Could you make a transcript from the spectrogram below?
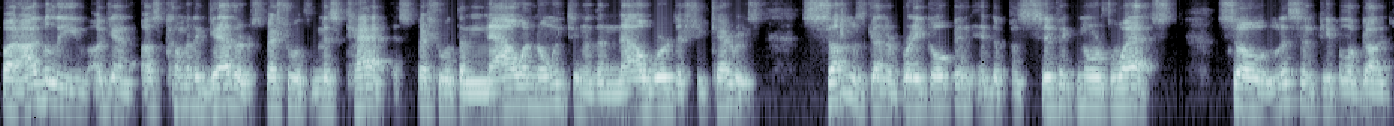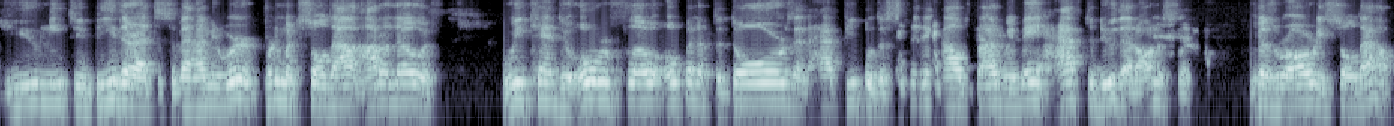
But I believe, again, us coming together, especially with Miss Kat, especially with the now anointing and the now word that she carries, something's going to break open in the Pacific Northwest. So listen, people of God, you need to be there at this event. I mean, we're pretty much sold out. I don't know if we can do overflow, open up the doors, and have people just sitting outside. We may have to do that, honestly, because we're already sold out.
